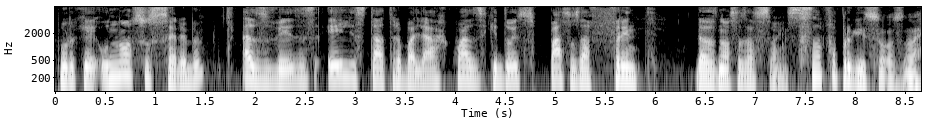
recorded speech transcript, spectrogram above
porque o nosso cérebro, às vezes, ele está a trabalhar quase que dois passos à frente das nossas ações. Se não for preguiçoso, não é?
